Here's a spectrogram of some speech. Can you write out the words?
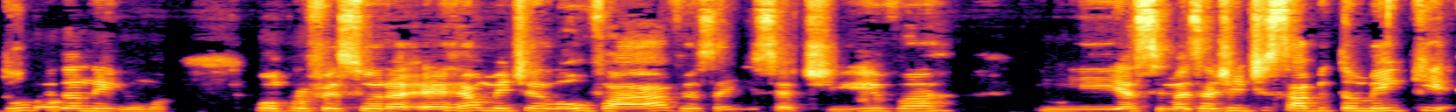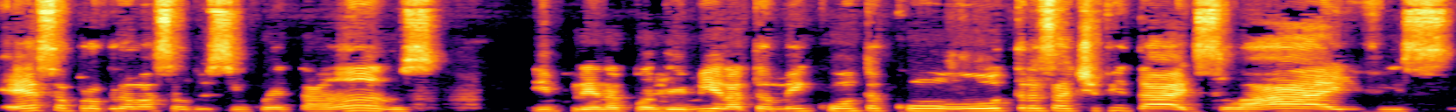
Dúvida nenhuma. Bom, professora, é, realmente é louvável essa iniciativa, e assim, mas a gente sabe também que essa programação dos 50 anos, em plena pandemia, ela também conta com outras atividades, lives,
